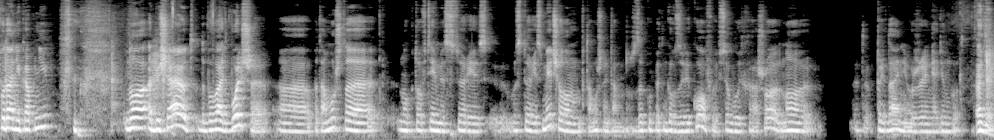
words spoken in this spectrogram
Куда ни копни. Но обещают добывать больше, э, потому что, ну, кто в теме истории, в истории с Мечелом, потому что они там закупят грузовиков, и все будет хорошо, но это предание уже не один год. Окей.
